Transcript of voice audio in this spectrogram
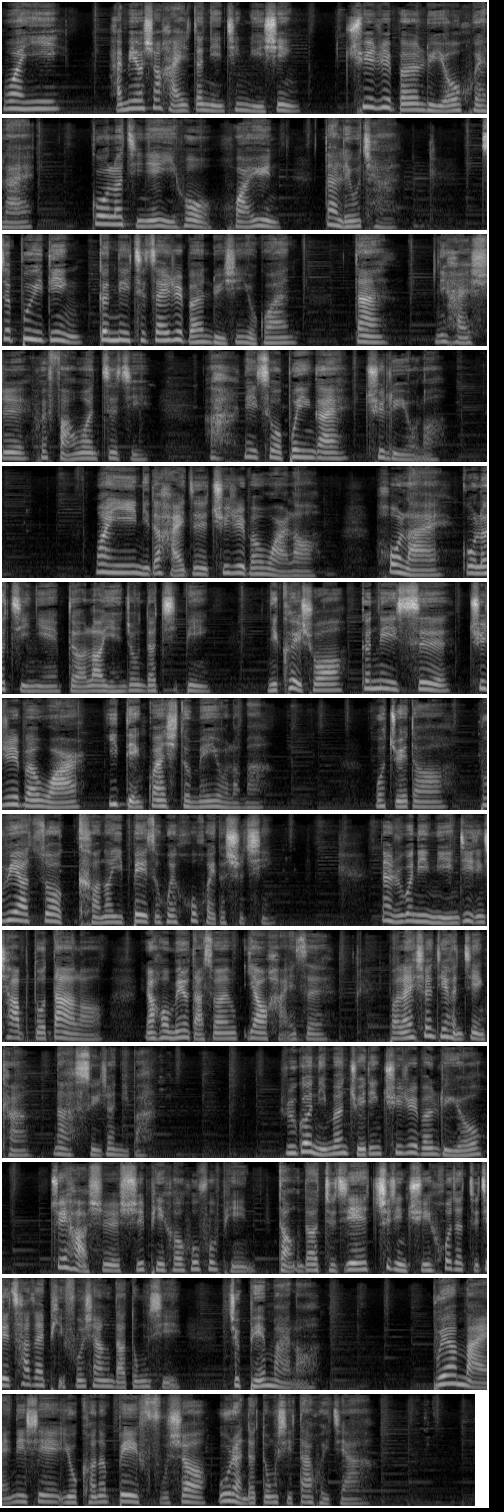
万一还没有生孩子的年轻女性去日本旅游回来，过了几年以后怀孕但流产，这不一定跟那次在日本旅行有关，但你还是会反问自己：啊，那次我不应该去旅游了。万一你的孩子去日本玩了，后来过了几年得了严重的疾病，你可以说跟那次去日本玩一点关系都没有了吗？我觉得不必要做可能一辈子会后悔的事情。那如果你年纪已经差不多大了，然后没有打算要孩子，本来身体很健康，那随着你吧。如果你们决定去日本旅游，最好是食品和护肤品等的直接吃进去或者直接擦在皮肤上的东西，就别买了。不要买那些有可能被辐射污染的东西带回家。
